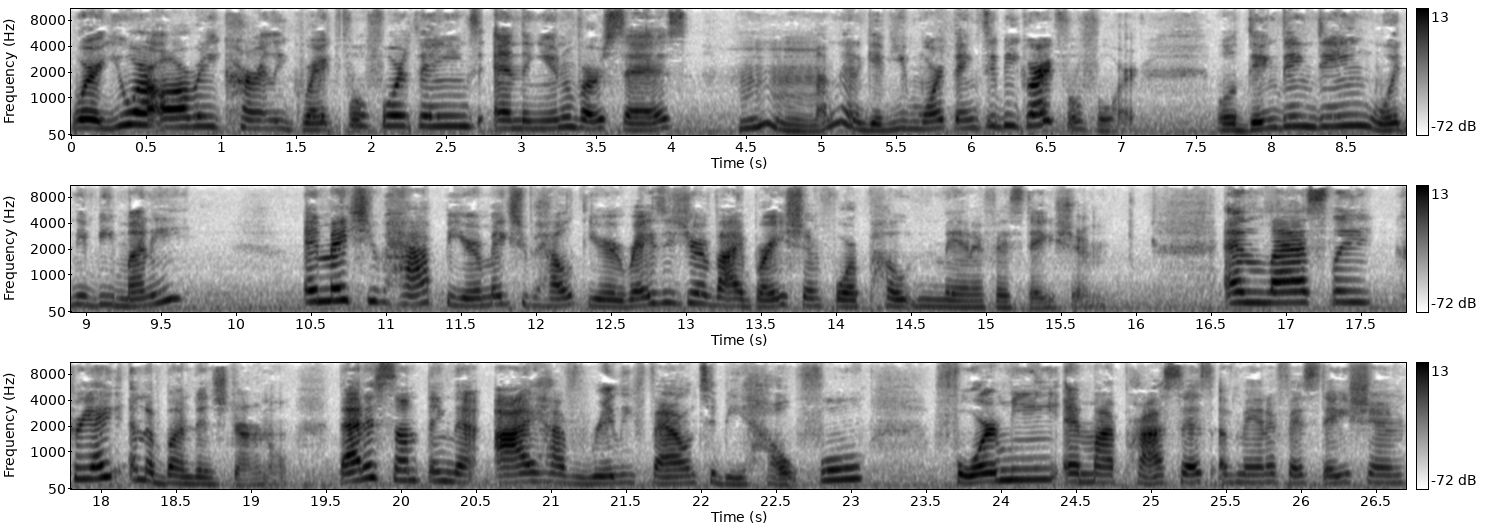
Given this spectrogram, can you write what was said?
where you are already currently grateful for things, and the universe says, Hmm, I'm going to give you more things to be grateful for. Well, ding, ding, ding, wouldn't it be money? It makes you happier, it makes you healthier, it raises your vibration for potent manifestation. And lastly, create an abundance journal. That is something that I have really found to be helpful for me in my process of manifestation.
